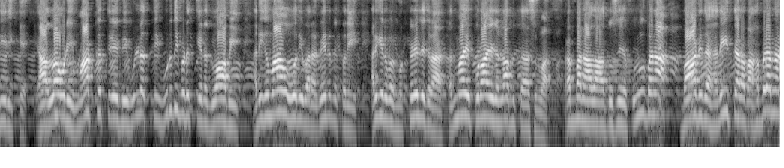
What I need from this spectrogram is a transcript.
தீரிக்க. யா அல்லாவுடைய மார்க்கத்திலே நீ உள்ளத்தை உறுதிப்படுத்திய துவாவை அதிகமாக ஓதி வர வேண்டும் என்பதை அறிகிறவர் மக்கள் எழுதுகிறார். அது புறாயில் எல்லாம் சொல்வார். ரப்பனாலா துசே குலூபனா பாடித ஹதைத்தரவா ஹபரனா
